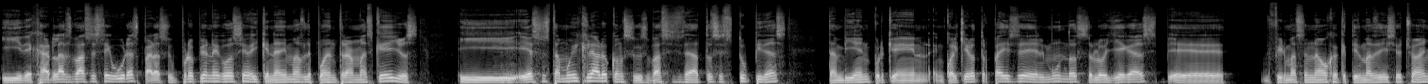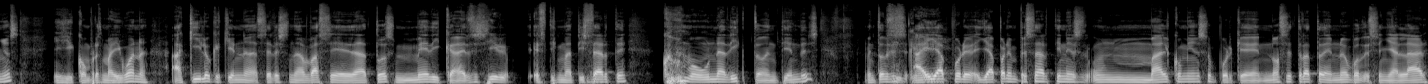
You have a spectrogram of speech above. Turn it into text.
y dejar las bases seguras para su propio negocio y que nadie más le pueda entrar más que ellos. Y eso está muy claro con sus bases de datos estúpidas también, porque en, cualquier otro país del mundo solo llegas, eh, firmas una hoja que tienes más de 18 años y compras marihuana. Aquí lo que quieren hacer es una base de datos médica, es decir, estigmatizarte como un adicto, ¿entiendes? Entonces, ahí ya, por, ya para empezar tienes un mal comienzo porque no se trata de nuevo de señalar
